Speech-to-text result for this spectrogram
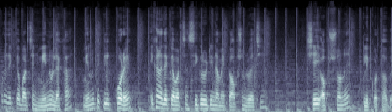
পরে দেখতে পাচ্ছেন মেনু লেখা। মেনুতে ক্লিক করে এখানে দেখতে পাচ্ছেন সিকিউরিটি নামে একটা অপশন রয়েছে। সেই অপশনে ক্লিক করতে হবে।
